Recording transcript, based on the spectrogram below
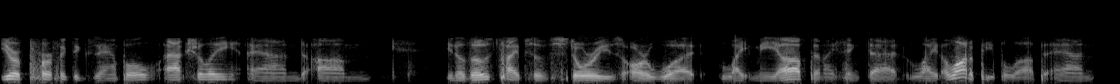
You're a perfect example, actually, and um, you know those types of stories are what light me up, and I think that light a lot of people up. And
